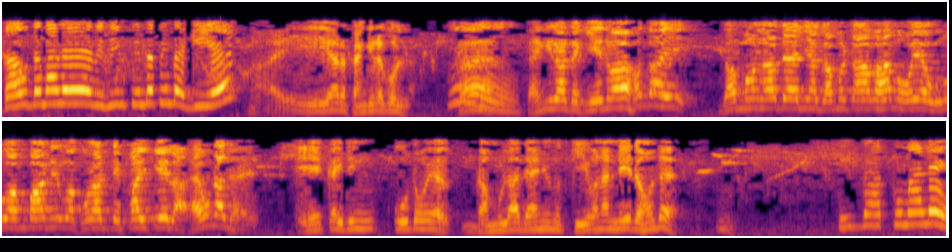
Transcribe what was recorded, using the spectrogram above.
කවුද මලේ විසිල් පිඹ පිඹ ගියේ? අයි අර පැංගිර කොල්ල. පැංගිරට කියනවා හොඳයි. ගම්මලා දෑනියා ගමට ආවහම ඔය උරුවම්පානේව කරන්ට එපයි කියලා. ඇහුණද? ඒක ඉතින් ඌට ඔය ගම්මුලා දෑනියුනුත් කියවනන් නේද හොඳ? ඉද්දප්පු මලේ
